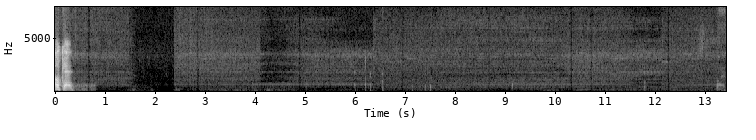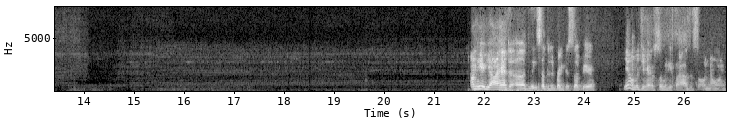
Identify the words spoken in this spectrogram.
Okay. I'm here, y'all. I had to uh, delete something to bring this up here. They don't let you have so many files. It's so annoying.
